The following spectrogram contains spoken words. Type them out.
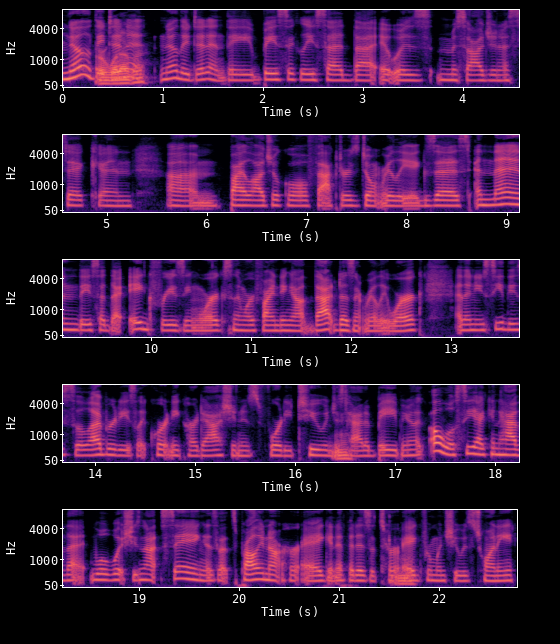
No, they didn't. No, they didn't. They basically said that it was misogynistic and um, biological factors don't really exist. And then they said that egg freezing works, and we're finding out that doesn't really work. And then you see these celebrities like Kourtney Kardashian, who's 42 and just Mm. had a baby. And you're like, oh, well, see, I can have that. Well, what she's not saying is that's probably not her egg. And if it is, it's her Mm. egg from when she was 20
